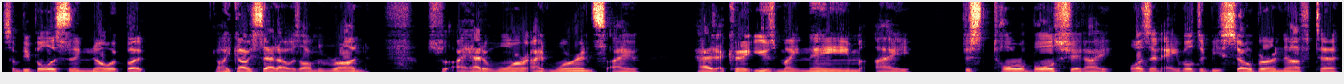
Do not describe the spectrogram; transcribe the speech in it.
some people listening know it, but like I said, I was on the run. So I had a warrant I had warrants. I had I couldn't use my name. I just total bullshit. I wasn't able to be sober enough to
